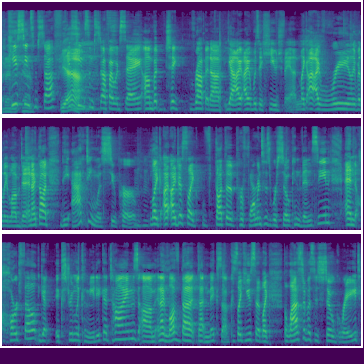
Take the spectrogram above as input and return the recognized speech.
stuff. He's Yeah. seen some stuff. Yeah. He's seen some stuff, I would say. Um, but to wrap it up, yeah, I, I was a huge fan. Like, I, I really, really loved it. And I thought the acting was superb. Like, I, I just, like, thought the performances were so convincing and heartfelt, yet extremely comedic at times. Um, and I loved that, that mix-up. Because, like you said, like, The Last of Us is so great,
